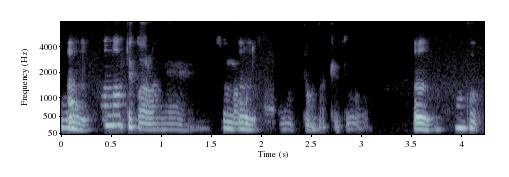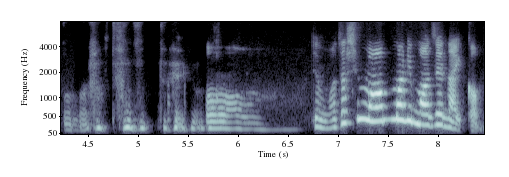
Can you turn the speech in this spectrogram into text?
ん大人になってからね、そんなこと思ったんだけど、うん。何だったんだろうと思ったよ。ああ。でも私もあんまり混ぜないかも。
